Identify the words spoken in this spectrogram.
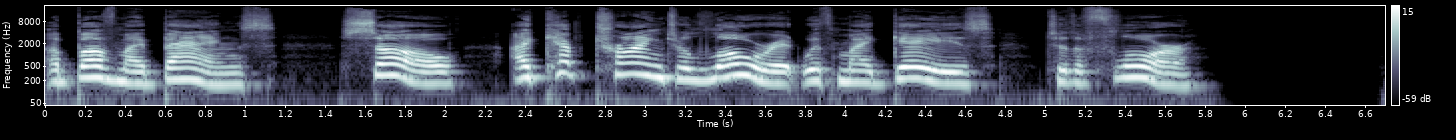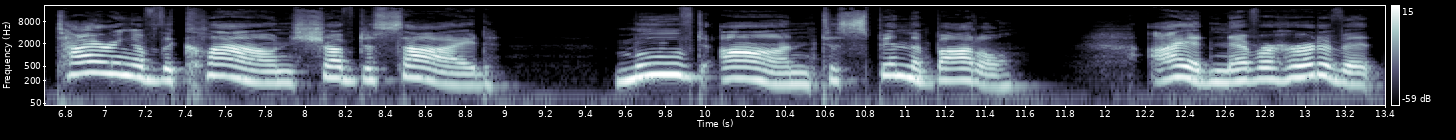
above my bangs, so I kept trying to lower it with my gaze to the floor. Tiring of the clown, shoved aside, moved on to spin the bottle. I had never heard of it.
